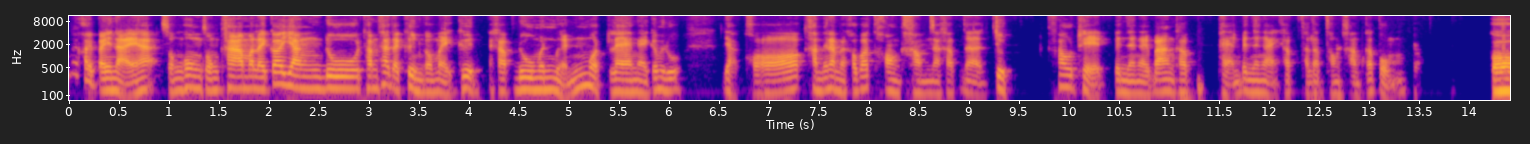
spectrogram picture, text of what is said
ไม่ค่อยไปไหนฮะ สงคงสงครามอะไรก็ยังดูทำท่าจะขึ้นก็ไม่ขึ้นนะครับ ดูมันเหมือนหมดแรงไงก็ไม่รู้ อยากขอคำแนะนำหน่อยครับว่าทองคำนะครับจุดเข้าเทรดเป็นยังไงบ้างครับ แผนเป็นยังไงครับสำหรับทองคำครับผม ก็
